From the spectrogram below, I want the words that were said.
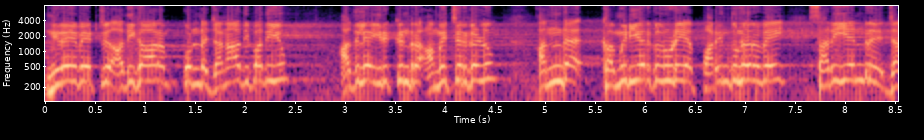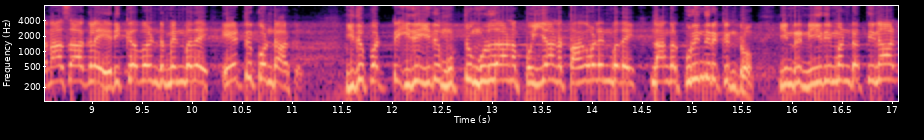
நிறைவேற்று அதிகாரம் கொண்ட ஜனாதிபதியும் அதிலே இருக்கின்ற அமைச்சர்களும் அந்த கமிடியர்களுடைய பரிந்துணர்வை சரியென்று ஜனாசாக்களை எரிக்க வேண்டும் என்பதை ஏற்றுக்கொண்டார்கள். இது பற்றி இது இது முற்று முழுதான பொய்யான தகவல் என்பதை நாங்கள் புரிந்திருக்கின்றோம். இன்று நீதிமன்றத்தினால்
